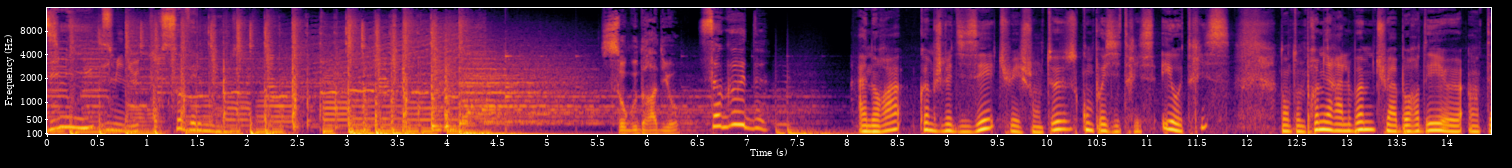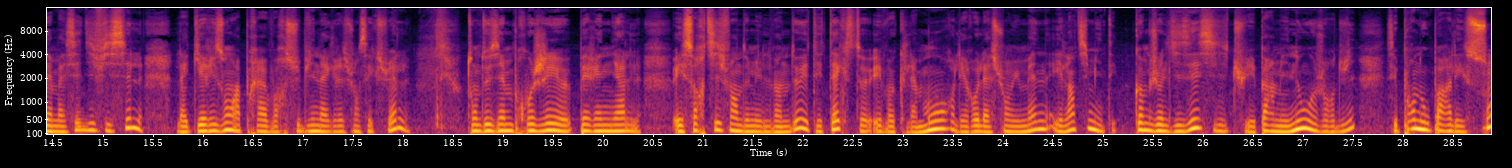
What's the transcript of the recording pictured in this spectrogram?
10 minutes, 10 minutes pour sauver le monde. So Good Radio. So Good Anora, comme je le disais, tu es chanteuse, compositrice et autrice. Dans ton premier album, tu as abordé euh, un thème assez difficile, la guérison après avoir subi une agression sexuelle. Ton deuxième projet euh, pérennial est sorti fin 2022 et tes textes évoquent l'amour, les relations humaines et l'intimité. Comme je le disais, si tu es parmi nous aujourd'hui, c'est pour nous parler son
